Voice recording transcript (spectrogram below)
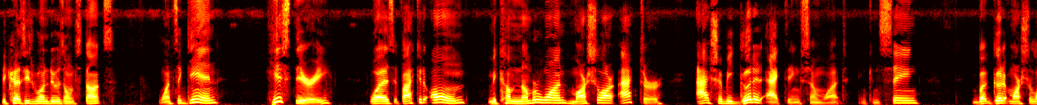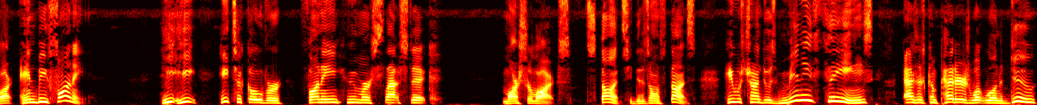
because he's willing to do his own stunts. Once again, his theory was if I could own and become number one martial art actor, actually be good at acting somewhat and can sing, but good at martial art and be funny. He he he took over funny, humor, slapstick, martial arts, stunts. He did his own stunts. He was trying to do as many things as his competitors were willing to do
